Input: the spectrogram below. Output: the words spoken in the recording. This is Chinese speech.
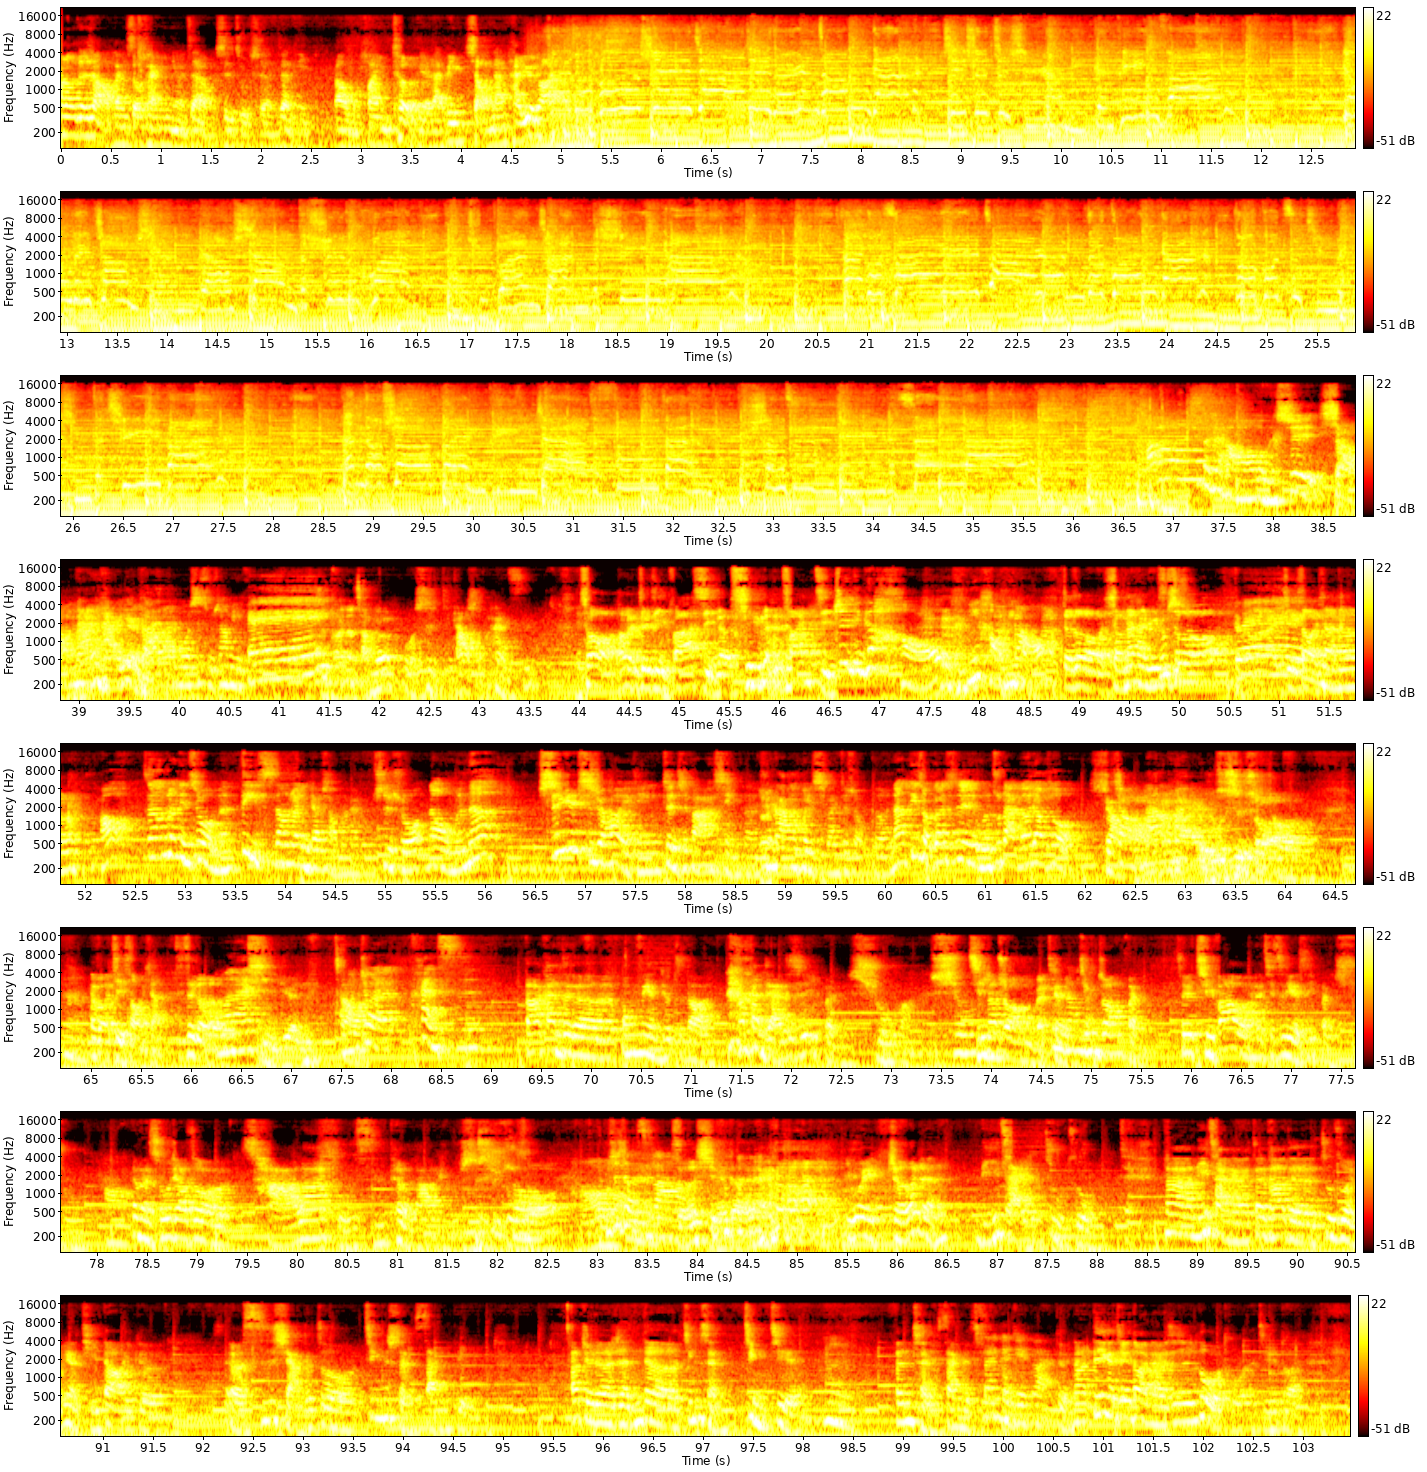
Hello，大家好，欢迎收看《一年在》，我是主持人郑婷。让我们欢迎特别来宾小男孩乐团。追逐不是价值的认同感，其实只是让你更平凡。用力彰显表象的循环，换取短暂的心安。太过在意他人的观感，错过自己内心的期盼。难道社小男孩乐团，我是主唱米菲。团的长歌，我是吉他手汉斯。没错，他们最近发行了新的专辑，志廷哥好，你好，你好。叫做《小男孩如是说》，对来介绍一下呢？好，这张专辑是我们第四张专辑，叫《小男孩如是说》。那我们呢，十一月十九号已经正式发行了，希望大家会喜欢这首歌。那第一首歌是我们主打歌，叫做《小男孩如是说，要不要介绍一下？这个我们来。起源？我们就来看诗。大家看这个封面就知道了，它看起来就是一本书嘛，书。精装本，对，精装本。所以启发我们的其实也是一本书，哦，那本书叫做《查拉图斯特拉如是说说，哦。不是特斯拉哲学的。》，一位哲人尼采的著作。对，那尼采呢，在他的著作里面有提到一个呃思想，叫做精神三病。他觉得人的精神境界嗯，分成三个阶段三个阶段，对，那第一个阶段呢是骆驼的阶段。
